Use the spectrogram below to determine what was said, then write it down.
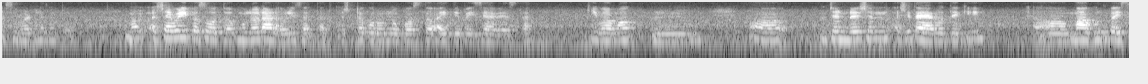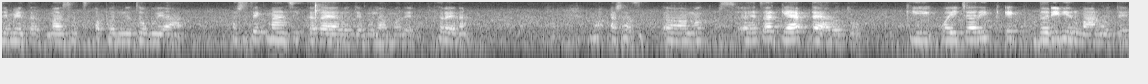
असं म्हटलं जातं. मग अशा वेळी कसं होतं मुलं लाडवली जातात. कष्ट करून नको असतं आयते पैसे हवे असतात. किंवा मग जनरेशन अशी तयार होते की मागून पैसे मिळतात. मग असंच आपण जगूया. अशीच एक मानसिकता तयार होते मुलांमध्ये. खरं आहे ना? मग अशाच मग स- ह्याचा गॅप तयार होतो. की वैचारिक एक दरी निर्माण होते.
